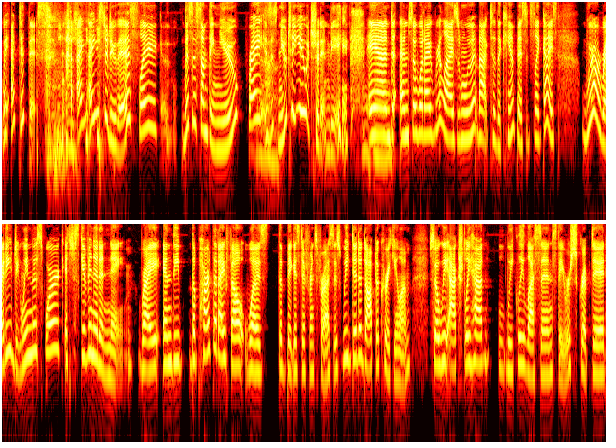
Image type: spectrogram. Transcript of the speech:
wait, I did this. I, I, used to do this. Like, this is something new, right? Yeah. Is this new to you? It shouldn't be. Mm-hmm. And, and so what I realized when we went back to the campus, it's like, guys, we're already doing this work. It's just giving it a name, right? And the, the part that I felt was the biggest difference for us is we did adopt a curriculum. So we actually had weekly lessons. They were scripted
